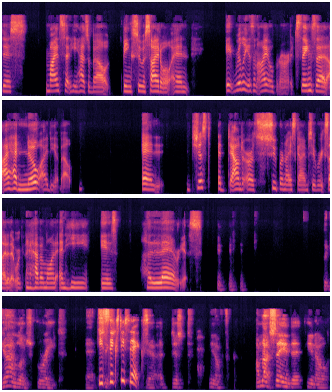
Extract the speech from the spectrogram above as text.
this mindset he has about being suicidal and it really is an eye opener. It's things that i had no idea about. And just a down to earth super nice guy. I'm super excited that we're going to have him on and he is hilarious. The guy looks great he's 66 yeah just you know i'm not saying that you know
